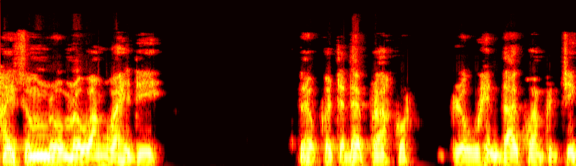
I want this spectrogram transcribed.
ให้สำรวมระวังไว้ให้ดี แล้วก็จะได้ปรากฏรู้เห็นได้ความเป็นจริง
